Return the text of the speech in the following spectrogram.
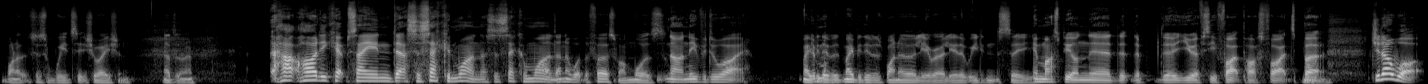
one of just a weird situation. I don't know. Hardy kept saying that's the second one. That's the second one. I don't know what the first one was. No, neither do I. Maybe It there was maybe there was one earlier earlier that we didn't see. It must be on the the, the, the UFC Fight Pass fights. But hmm. do you know what?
